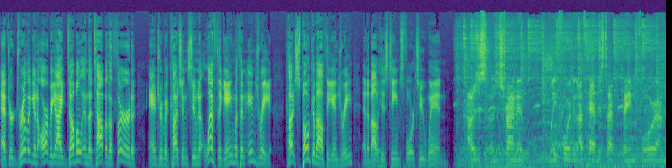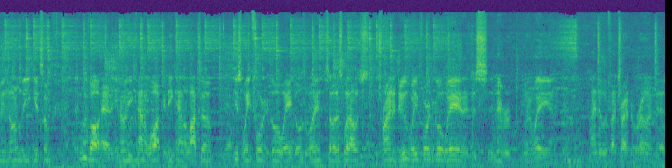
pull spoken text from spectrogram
After drilling an RBI double in the top of the third, Andrew McCutchen soon left the game with an injury. Cutch spoke about the injury and about his team's 4-2 win. I was just I was just trying to wait for it. I've had this type of pain before. I mean, normally you get some. We've all had it, you know. You kind of walk and he kind of locks up. You just wait for it to go away. It goes away. So that's what I was trying to do. Wait for it to go away, and it just it never went away. And I knew if I tried to run that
